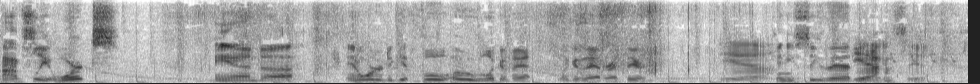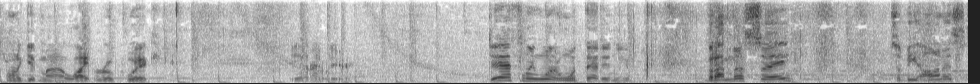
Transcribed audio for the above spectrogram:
obviously it works. And uh, in order to get full, oh, look at that. Look at that right there. Yeah. Can you see that? Yeah, I can see it. I want to get my light real quick. Yeah. Right there. Definitely wouldn't want that in you. But I must say, to be honest,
